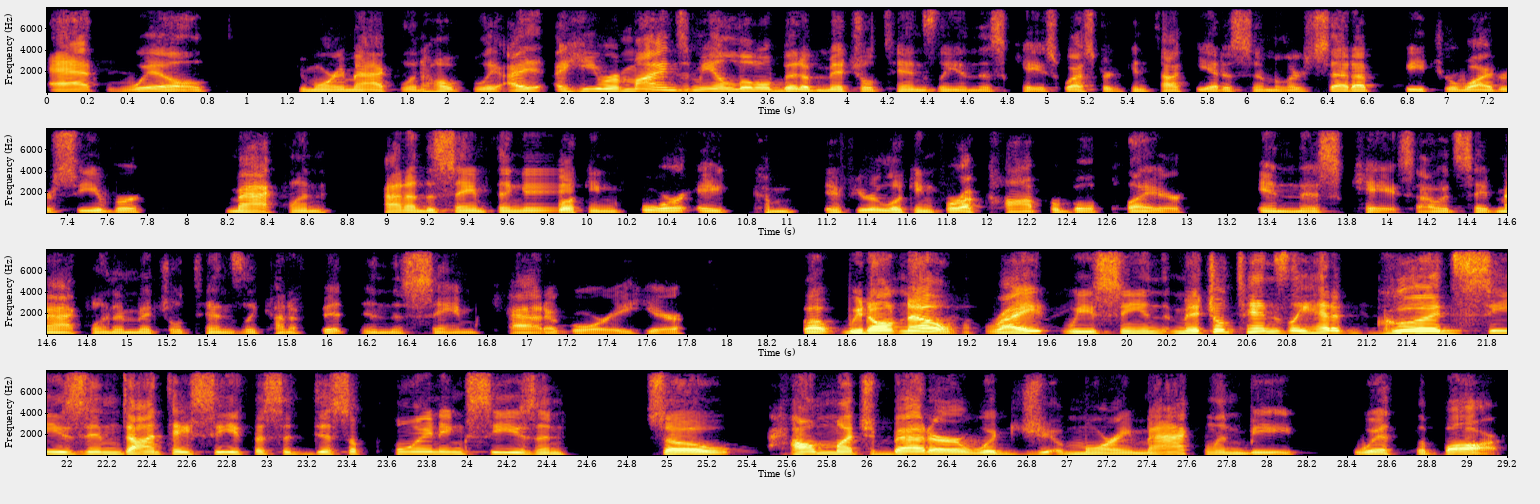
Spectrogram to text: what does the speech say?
at will. Jamori Maclin, hopefully, I, he reminds me a little bit of Mitchell Tinsley in this case. Western Kentucky had a similar setup, feature wide receiver. Maclin, kind of the same thing. Looking for a if you're looking for a comparable player in this case, I would say Maclin and Mitchell Tinsley kind of fit in the same category here but we don't know, right? We've seen Mitchell Tinsley had a good season, Dante Cephas a disappointing season. So, how much better would Maury Maclin be with the bar?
